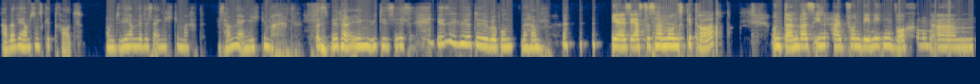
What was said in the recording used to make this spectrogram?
Aber wir haben es uns getraut. Und wie haben wir das eigentlich gemacht? Was haben wir eigentlich gemacht, dass wir da irgendwie dieses, diese Hürde überwunden haben? Ja, als erstes haben wir uns getraut. Und dann war es innerhalb von wenigen Wochen, ähm,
